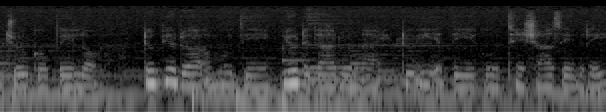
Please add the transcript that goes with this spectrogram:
အကျိုးကိုပေးလော့သူပြုသောအမှုသည်မြို့တကားတို့၌သူ၏အသေးကိုထင်ရှားစေသည်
